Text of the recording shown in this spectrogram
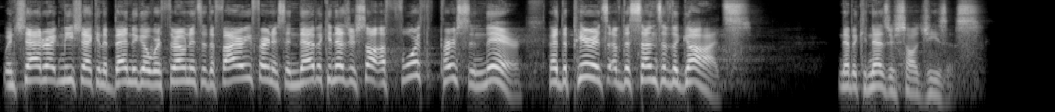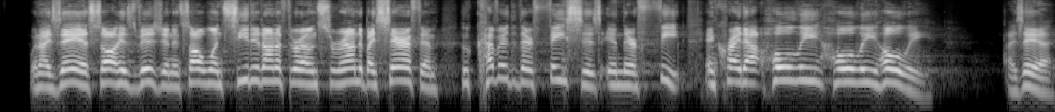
When Shadrach, Meshach, and Abednego were thrown into the fiery furnace, and Nebuchadnezzar saw a fourth person there who had the appearance of the sons of the gods, Nebuchadnezzar saw Jesus. When Isaiah saw his vision and saw one seated on a throne surrounded by seraphim who covered their faces in their feet and cried out, Holy, holy, holy, Isaiah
